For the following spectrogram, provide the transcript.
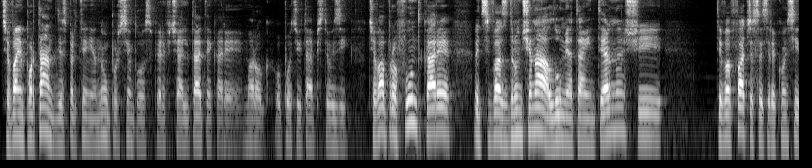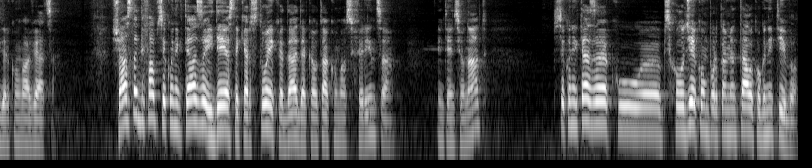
ceva important despre tine, nu pur și simplu o superficialitate care, mă rog, o poți uita peste o zi ceva profund care îți va zdruncina lumea ta internă și te va face să-ți reconsideri cumva viața. Și asta, de fapt, se conectează, ideea asta chiar stoică, da, de a căuta cumva suferința intenționat, se conectează cu uh, psihologie comportamentală cognitivă.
